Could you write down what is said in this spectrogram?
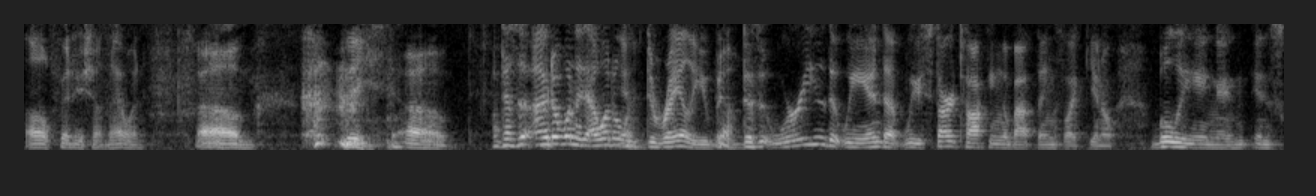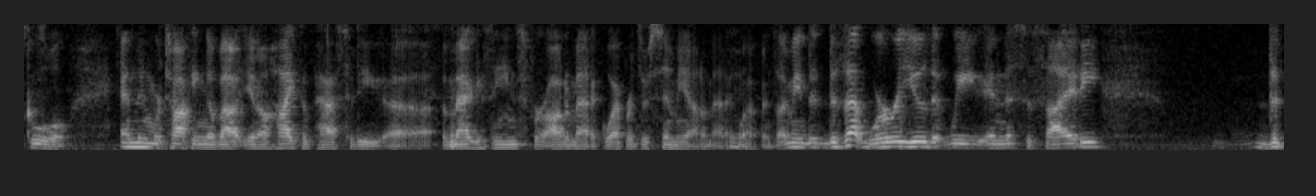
I'll finish on that one. Um, the uh, Does it? I don't want to. I don't want to derail you, but Yeah. does it worry you that we end up we start talking about things like you know bullying in, in school, and then we're talking about you know high capacity uh, magazines for automatic weapons or semi-automatic weapons. I mean, does that worry you that we in this society that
